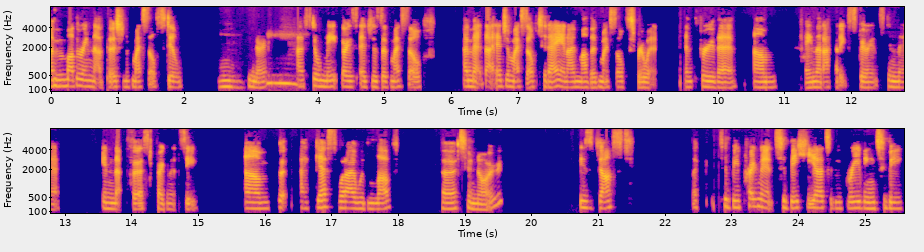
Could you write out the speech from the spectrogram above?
I'm mothering that version of myself still. Mm. You know, mm. I still meet those edges of myself. I met that edge of myself today and I mothered myself through it and through there. Um, pain that I had experienced in there in that first pregnancy. Um, but I guess what I would love her to know is just like to be pregnant, to be here, to be breathing, to be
